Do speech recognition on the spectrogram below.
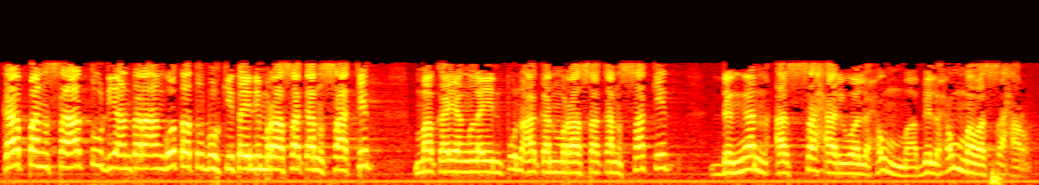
Kapan satu di antara anggota tubuh kita ini merasakan sakit, maka yang lain pun akan merasakan sakit dengan as-sahari wal humma bil humma was sahar.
